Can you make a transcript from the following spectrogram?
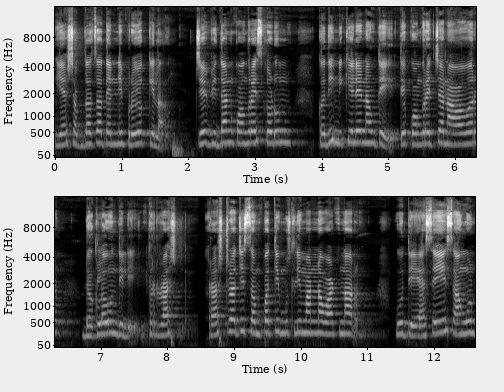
या शब्दाचा त्यांनी प्रयोग केला. जे विधान काँग्रेसकडून कधी केले नव्हते ते काँग्रेसच्या नावावर ढकलवून दिले. तर राष्ट्र राष्ट्राची संपत्ती मुस्लिमांना वाटणार होते असेही सांगून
